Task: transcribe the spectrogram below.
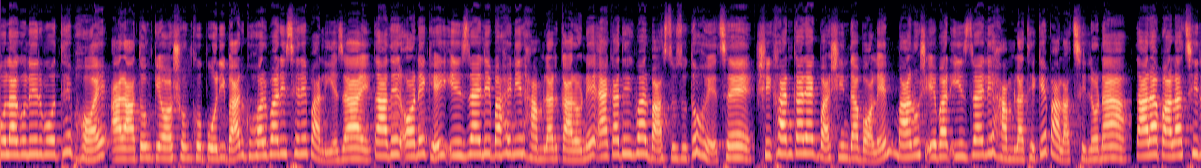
গোলাগুলির মধ্যে ভয় আর আতঙ্কে অসংখ্য পরিবার ঘরবাড়ি ছেড়ে পালিয়ে যায়। তাদের অনেকেই ইসরায়েলি বাহিনীর হামলার কারণে একাধিকবার বাস্তুচ্যুত হয়েছে। সেখানকার এক বাসিন্দা বলেন, মানুষ এবার ইসরায়েলি হামলা থেকে পালাচ্ছিল না। তারা পালাচ্ছিল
